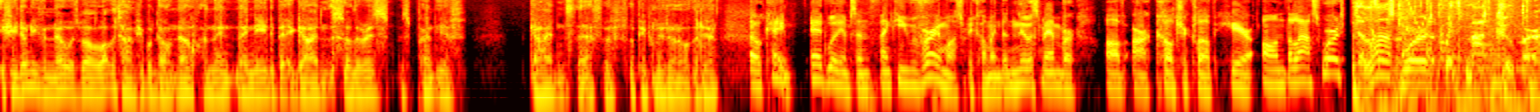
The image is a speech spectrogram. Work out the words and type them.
if you don't even know as well. A lot of the time people don't know and they, they need a bit of guidance. So there is there's plenty of guidance there for, for people who don't know what they're doing. Okay, Ed Williamson, thank you very much for becoming the newest member of our Culture Club here on The Last Word. The Last Word with Matt Cooper.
